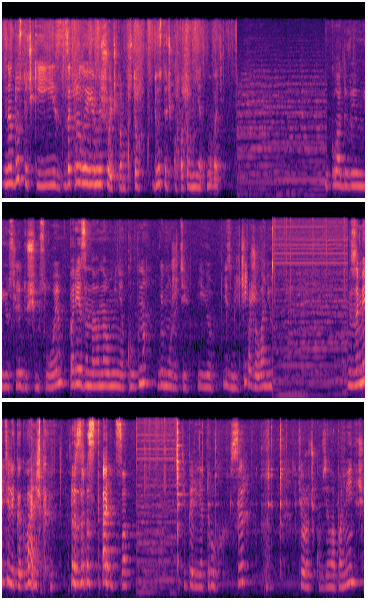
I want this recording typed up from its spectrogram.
на досточки и закрыла ее мешочком, чтобы досточку потом не отмывать. Укладываем ее следующим слоем. Порезана она у меня крупно. Вы можете ее измельчить по желанию. Вы заметили, как варежка разрастается? Теперь я тру сыр. Терочку взяла поменьше.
